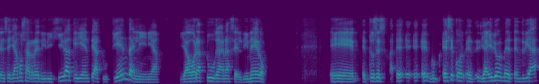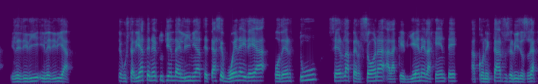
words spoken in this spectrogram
te enseñamos a redirigir al cliente a tu tienda en línea y ahora tú ganas el dinero. Eh, entonces, eh, eh, ese, y ahí yo me detendría y le, diría, y le diría, ¿te gustaría tener tu tienda en línea? ¿Te, ¿Te hace buena idea poder tú ser la persona a la que viene la gente a conectar sus servicios? O sea,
